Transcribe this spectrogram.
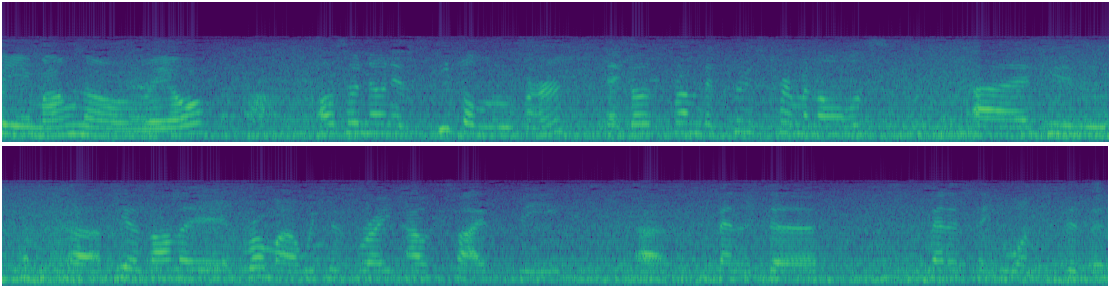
the monorail. Also known as People Mover, that goes from the cruise terminals uh, to uh, Piazzale Roma, which is right outside the, uh, the Venice that you want to visit.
